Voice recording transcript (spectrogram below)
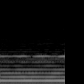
You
